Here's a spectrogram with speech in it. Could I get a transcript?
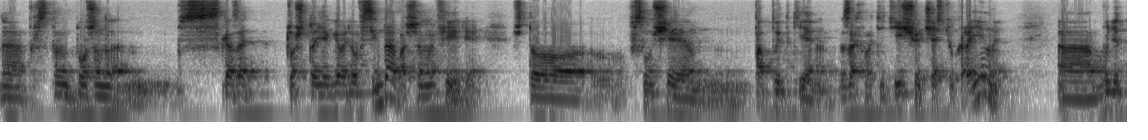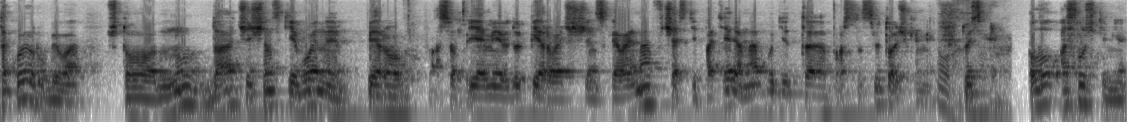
э, просто должен э, сказать то, что я говорил всегда в вашем эфире, что в случае попытки захватить еще часть Украины, э, будет такое рубево, что, ну да, чеченские войны, первого, я имею в виду первая чеченская война, в части потерь, она будет просто цветочками. Ох. То есть послушайте меня,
